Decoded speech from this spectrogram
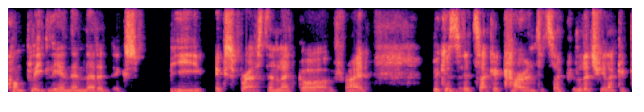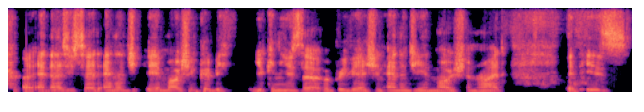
completely and then let it ex- be expressed and let go of, right? Because it's like a current. It's like literally like a, as you said, energy, emotion could be, you can use the abbreviation energy in motion, right? It is,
